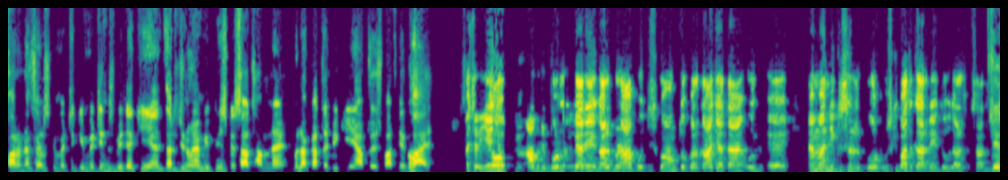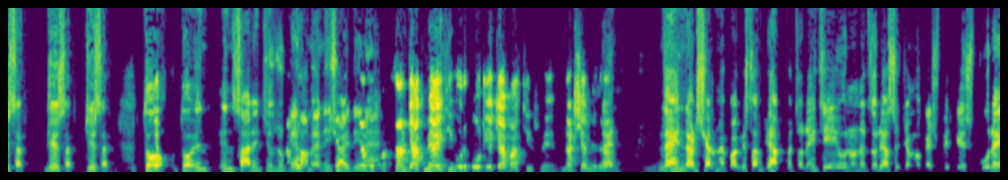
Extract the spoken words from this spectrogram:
फॉरेन अफेयर्स कमेटी की मीटिंग्स भी देखी हैं। दर्जनों एम के साथ हमने मुलाकातें भी की हैं। आप तो इस बात के गवाह हैं। अच्छा ये तो, जो आप रिपोर्ट कह रहे हैं गालबन आप जिसको आमतौर पर कहा जाता है एमा निकसन रिपोर्ट उसकी बात कर रहे हैं 2007 जी सर जी सर जी सर। तो तो इन इन सारी चीज़ों के हम यानी शायद पाकिस्तान के हक में आई थी वो रिपोर्ट या क्या बात थी उसमें नटशल में नहीं नटशल में पाकिस्तान के हक में तो नहीं थी। उन्होंने तो रियासत जम्मू कश्मीर के इस पूरे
